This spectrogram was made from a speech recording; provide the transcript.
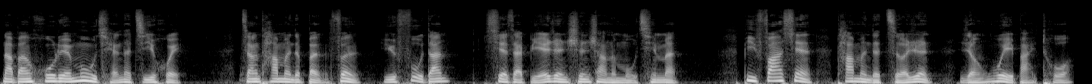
那般忽略目前的机会，将他们的本分与负担卸在别人身上的母亲们，必发现他们的责任仍未摆脱，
